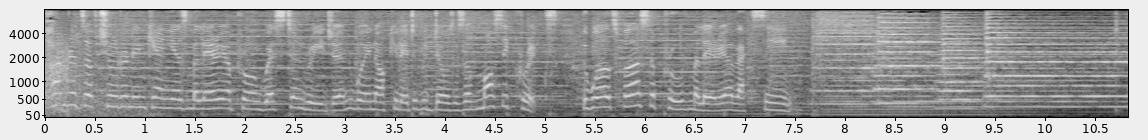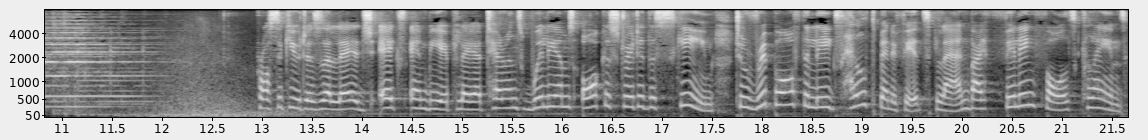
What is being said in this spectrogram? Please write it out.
Hundreds of children in Kenya's malaria-prone western region were inoculated with doses of Mosquirix, the world's first approved malaria vaccine. Prosecutors allege ex-NBA player Terrence Williams orchestrated the scheme to rip off the league's health benefits plan by filling false claims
